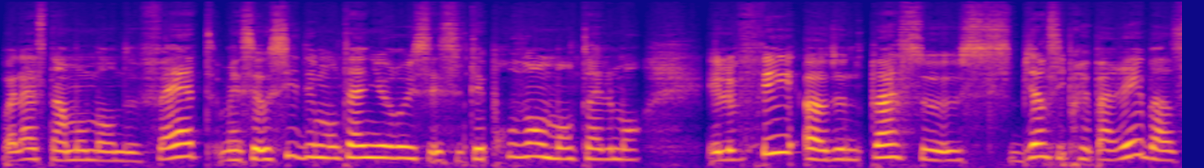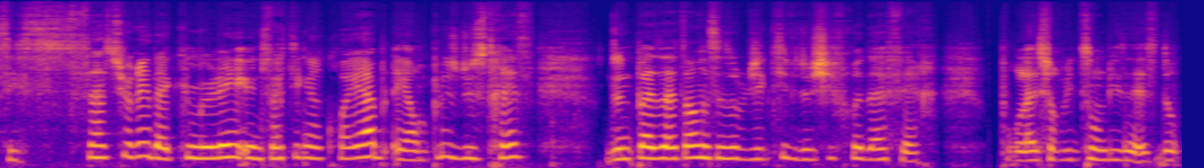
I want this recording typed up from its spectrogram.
voilà c'est un moment de fête, mais c'est aussi des montagnes russes et c'est éprouvant mentalement. Et le fait euh, de ne pas se, bien s'y préparer, ben c'est s'assurer d'accumuler une fatigue incroyable et en plus du stress de ne pas atteindre ses objectifs de chiffre d'affaires pour la survie de son business. Donc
